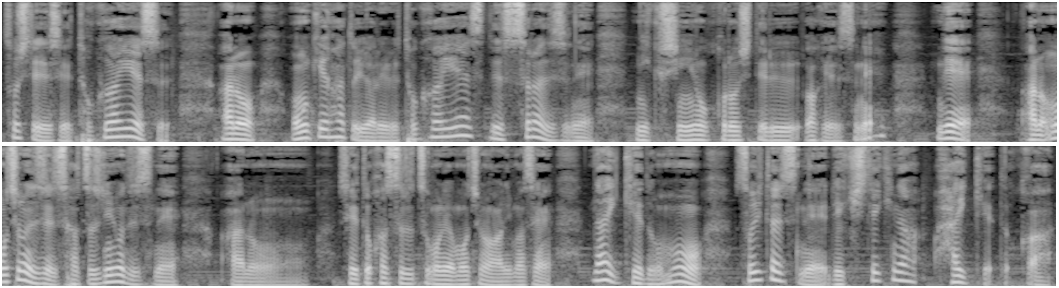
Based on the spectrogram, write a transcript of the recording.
そしてですね、徳川家康、あの、恩恵派と言われる徳川家康ですらですね、肉親を殺してるわけですね。で、あの、もちろんですね、殺人をですね、あ、の、正当化するつもりはもちろんありません。ないけども、そういったですね、歴史的な背景とか、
